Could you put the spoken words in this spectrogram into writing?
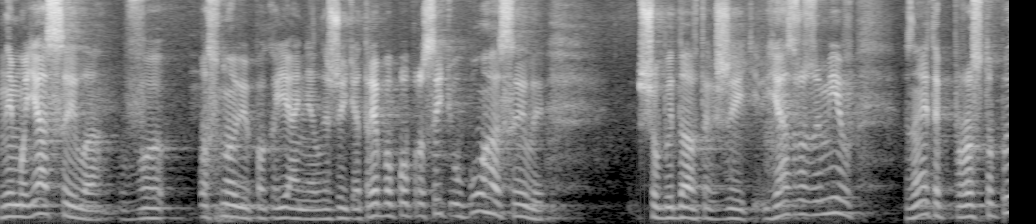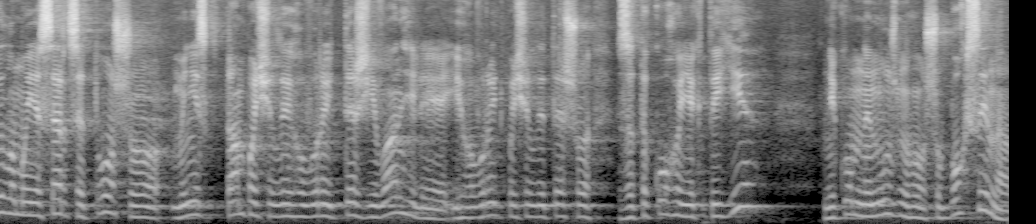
не моя сила в основі покаяння лежить, а треба попросити у Бога сили, щоб дав так жити. Я зрозумів, знаєте, простопило моє серце то, що мені там почали говорити теж Євангеліє, і говорити почали те, що за такого, як ти є, нікому не нужного, що Бог сина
